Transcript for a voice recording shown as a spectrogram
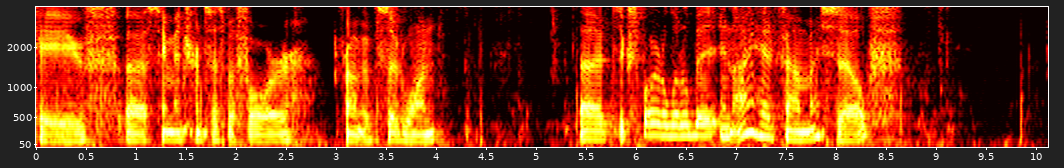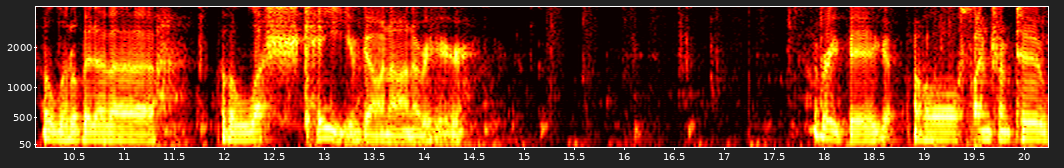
Cave, uh, same entrance as before from episode one. Uh, explored a little bit, and I had found myself a little bit of a of a lush cave going on over here. Very big. Oh, slime chunk too.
